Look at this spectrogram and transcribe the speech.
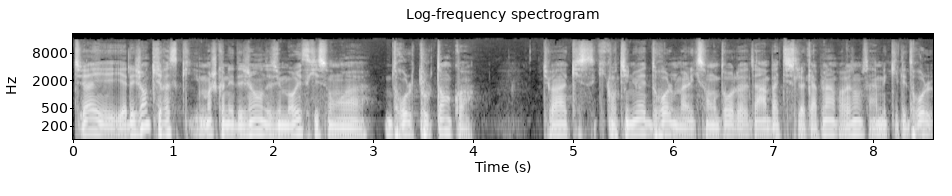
Tu vois, il y a des gens qui restent. Moi, je connais des gens, des humoristes qui sont euh, drôles tout le temps, quoi. Tu vois, qui, qui continuent à être drôles, mais qui sont drôles. Un Baptiste Le Caplin, par exemple, c'est un mec qui est drôle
